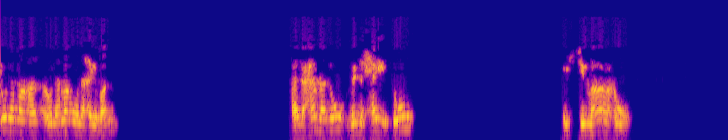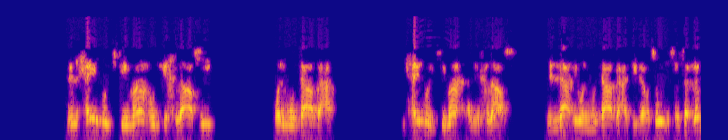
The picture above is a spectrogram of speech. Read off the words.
علماء علماؤنا أيضا العمل من حيث اجتماع من حيث اجتماع الإخلاص والمتابعة من حيث اجتماع الإخلاص لله والمتابعة لرسوله صلى الله عليه وسلم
